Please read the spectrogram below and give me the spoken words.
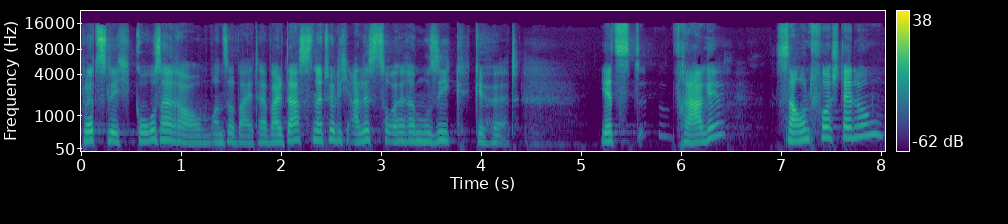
plötzlich großer Raum und so weiter, weil das natürlich alles zu eurer Musik gehört. Jetzt Frage, Soundvorstellung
